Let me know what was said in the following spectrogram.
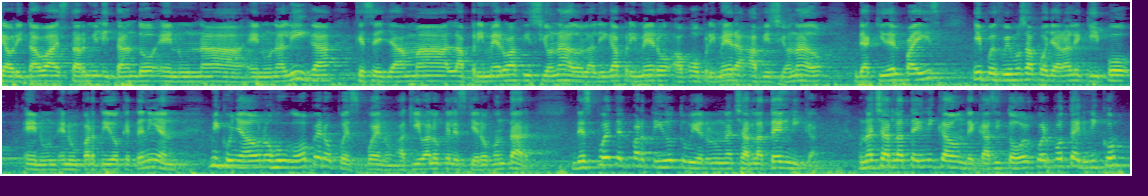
que ahorita va a estar militando en una, en una liga que se llama la Primero Aficionado, la Liga Primero o Primera Aficionado de aquí del país. Y pues fuimos a apoyar al equipo en un, en un partido que tenían. Mi cuñado no jugó, pero pues bueno, aquí va lo que les quiero contar. Después del partido tuvieron una charla técnica. Una charla técnica donde casi todo el cuerpo técnico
